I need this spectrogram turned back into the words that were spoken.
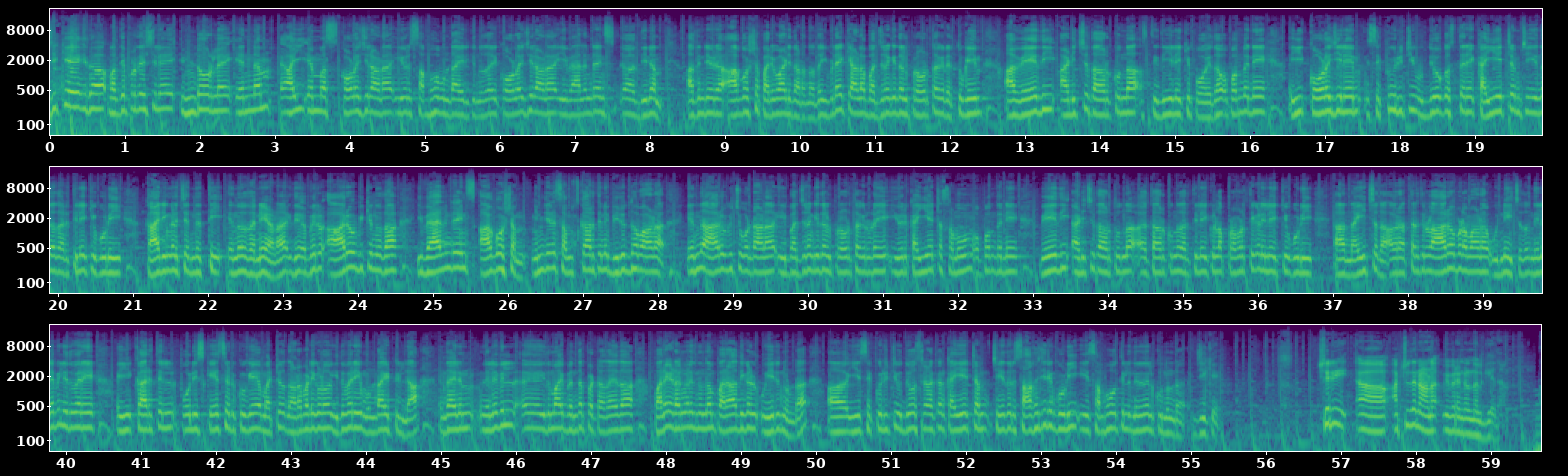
ജി കെ ഇത് മധ്യപ്രദേശിലെ ഇൻഡോറിലെ N M I M S കോളേജിലാണ് ഈ ഒരു സംഭവം ഉണ്ടായിരിക്കുന്നത്. കോളേജിലാണ് ഈ വാലന്റൈൻസ് ദിനം അതിന്റെ ഒരു ആഘോഷ പരിപാടി നടന്നത്. ഇവിടേക്കാണ് ബജ്രംഗിദൾ പ്രവർത്തകർ എത്തുകയും ആ വേദി അടിച്ചു തകർക്കുന്ന സ്ഥിതിയിലേക്ക് പോയത്. ഒപ്പം തന്നെ ഈ കോളേജിലെ സെക്യൂരിറ്റി ഉദ്യോഗസ്ഥരെ കയ്യേറ്റം ചെയ്യുന്ന തരത്തിലേക്ക് കൂടി കാര്യങ്ങൾ ചെന്നെത്തി എന്നത് തന്നെയാണ്. ഇത് ഇവർ ആരോപിക്കുന്നത് ഈ വാലന്റൈൻസ് ആഘോഷം ഇന്ത്യൻ സംസ്കാരത്തിന് വിരുദ്ധമാണ് എന്ന് ആരോപിച്ചുകൊണ്ടാണ് ഈ ബജ്രംഗിദൾ പ്രവർത്തകരുടെ ഈ ഒരു കയ്യേറ്റ ശ്രമവും ഒപ്പം തന്നെ വേദി അടിച്ചു തകർത്തുന്ന തകർക്കുന്ന തരത്തിലേക്കുള്ള പ്രവർത്തികളിലേക്ക് കൂടി നയിച്ചത്. അവർ അത്തരത്തിലുള്ള ആരോപണമാണ് ഉന്നയിച്ചത്. നിലവിൽ ഇതുവരെ ഈ കാര്യത്തിൽ പോലീസ് കേസെടുക്കുകയോ മറ്റു നടപടികളോ ഇതുവരെയും ഉണ്ടായിട്ടില്ല. എന്തായാലും നിലവിൽ ഇതുമായി ബന്ധപ്പെട്ട് അതായത് പലയിടങ്ങളിൽ നിന്നും പരാതികൾ ഉയരുന്നുണ്ട്. ഈ സെക്യൂരിറ്റി ഉദ്യോഗസ്ഥരടക്കം കയ്യേറ്റം ചെയ്തൊരു സാഹചര്യം കൂടി ഈ സംഭവത്തിൽ നിലനിൽക്കുന്നുണ്ട്. G K. ശരി അച്യുതനാണ് വിവരങ്ങൾ നൽകിയത്.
